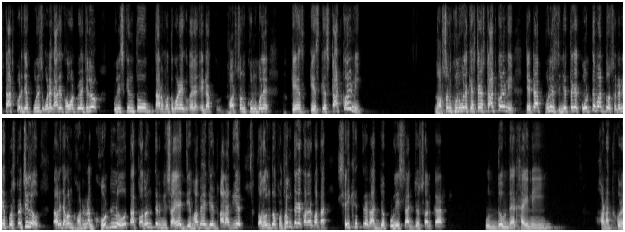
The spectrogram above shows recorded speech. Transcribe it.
স্টার্ট করেছে। পুলিশ অনেক আগে খবর পেয়েছিল। পুলিশ কিন্তু তার মতো করে এটা ধর্ষণ খুন বলে কেস, কেসকে স্টার্ট করেনি। ধর্ষণ খুন বলে কেসটাকে স্টার্ট করেনি। যেটা পুলিশ নিজের থেকে করতে পারতো সেটা নিয়ে প্রশ্ন ছিল। তাহলে যখন ঘটনা ঘটলো, তার তদন্তের বিষয়ে যেভাবে যে ধারা দিয়ে তদন্ত প্রথম থেকে করার কথা, সেই ক্ষেত্রে রাজ্য পুলিশ, রাজ্য সরকার উদ্যোগ দেখায়নি। হঠাৎ করে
